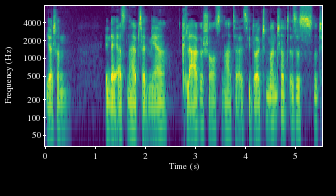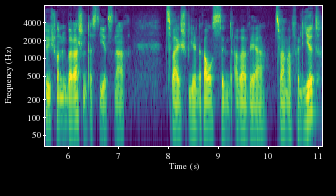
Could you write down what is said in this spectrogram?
ja schon in der ersten Halbzeit mehr klare Chancen hatte als die deutsche Mannschaft, ist es natürlich schon überraschend, dass die jetzt nach zwei Spielen raus sind. Aber wer zweimal verliert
